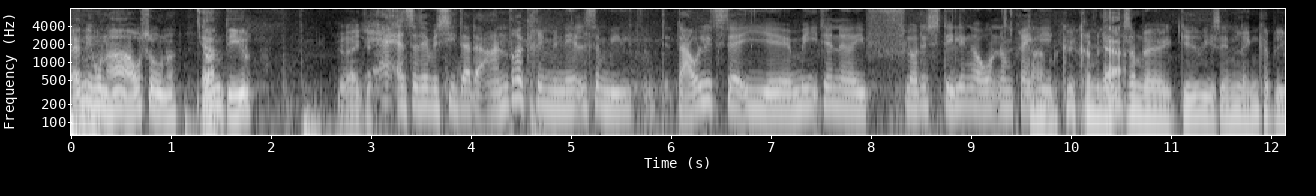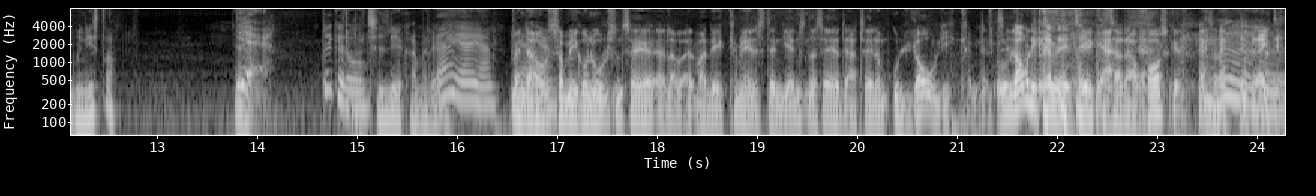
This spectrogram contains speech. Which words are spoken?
Annie, hun har afsonet. Ja. Done deal. Det er rigtigt. ja, altså det vil sige, der er der andre kriminelle, som vi dagligt ser i øh, medierne og i flotte stillinger rundt omkring Der i. er kriminelle, Ja. ja. som øh, givetvis inden længe kan blive ministre. Ja, det kan du. Eller tidligere kriminelle. Ja, ja, ja. Men ja, der er ja. jo, som Egon Olsen sagde, eller var det kriminalisten Jensen, der sagde, at der er tale om ulovlig kriminalitet. Ulovlig kriminalitet, Ikke? ja. Så der er jo forskel. Altså, Det er rigtigt.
